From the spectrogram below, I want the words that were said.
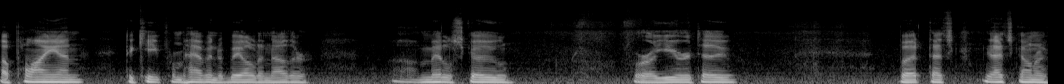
a plan to keep from having to build another uh, middle school for a year or two. But that's that's going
